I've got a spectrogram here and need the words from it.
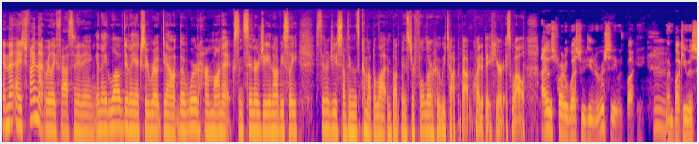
And that I find that really fascinating. And I loved and I actually wrote down the word harmonics and synergy. And obviously synergy is something that's come up a lot in Buckminster Fuller, who we talk about quite a bit here as well. I was part of Westwood University with Bucky Mm. when Bucky was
